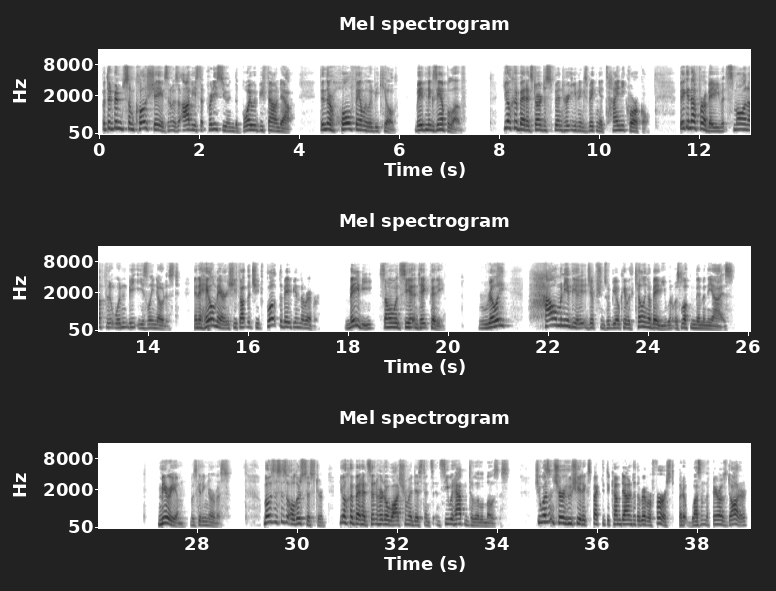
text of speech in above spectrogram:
But there'd been some close shaves, and it was obvious that pretty soon the boy would be found out. Then their whole family would be killed, made an example of. Jochebed had started to spend her evenings making a tiny coracle, big enough for a baby, but small enough that it wouldn't be easily noticed. In a Hail Mary, she thought that she'd float the baby in the river. Maybe someone would see it and take pity. Really? How many of the Egyptians would be okay with killing a baby when it was looking them in the eyes? Miriam was getting nervous. Moses' older sister, Jochebed had sent her to watch from a distance and see what happened to little Moses. She wasn't sure who she had expected to come down to the river first, but it wasn't the Pharaoh's daughter.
